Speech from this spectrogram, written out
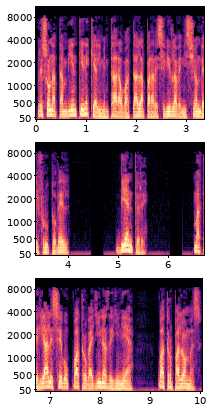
persona también tiene que alimentar a Obatala para recibir la bendición del fruto del vientre. Materiales Evo cuatro gallinas de Guinea, cuatro palomas,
